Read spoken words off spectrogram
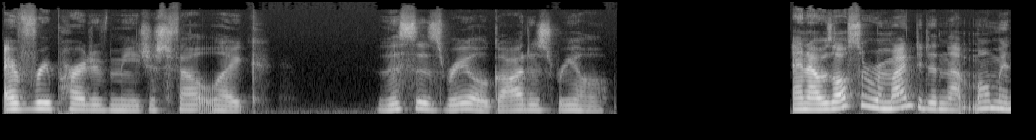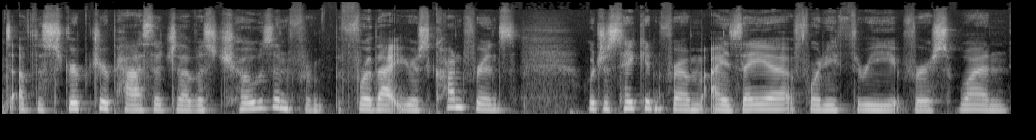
every part of me just felt like this is real, God is real. And I was also reminded in that moment of the scripture passage that was chosen from, for that year's conference, which is taken from Isaiah 43, verse 1.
